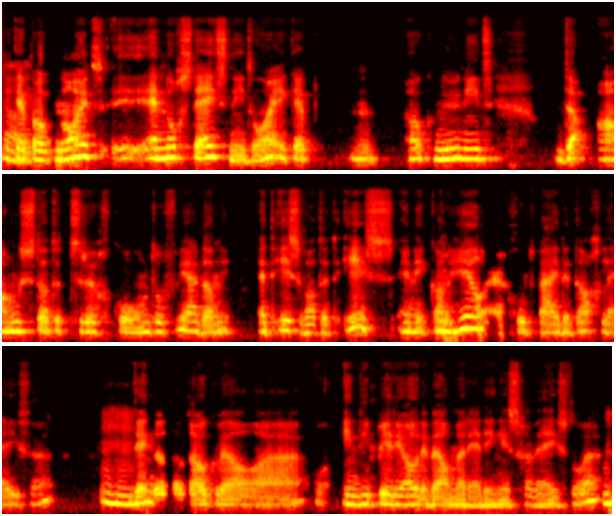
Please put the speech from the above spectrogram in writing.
Nou, ik heb ook nooit, en nog steeds niet hoor, ik heb ook nu niet de angst dat het terugkomt. Of ja, dan, het is wat het is. En ik kan heel erg goed bij de dag leven. mhm, Ik denk dat dat ook wel eh, in die periode wel mijn redding is geweest hoor. Mhm.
